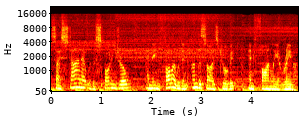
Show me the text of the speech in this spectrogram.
So start out with a spotting drill, and then follow with an undersized drill bit, and finally a reamer.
